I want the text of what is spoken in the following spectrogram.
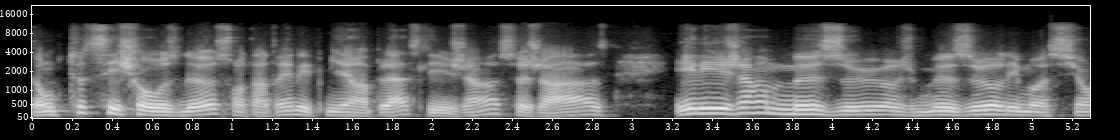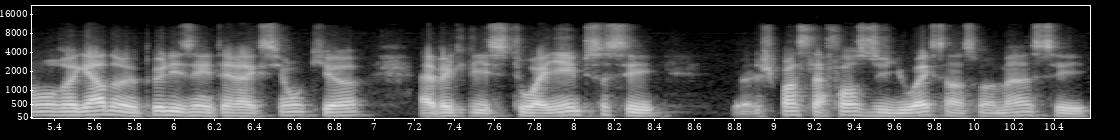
Donc, toutes ces choses-là sont en train d'être mises en place, les gens se jasent et les gens mesurent, je mesure l'émotion, regardent un peu les interactions qu'il y a avec les citoyens. Puis ça, c'est, je pense, la force du UX en ce moment, c'est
